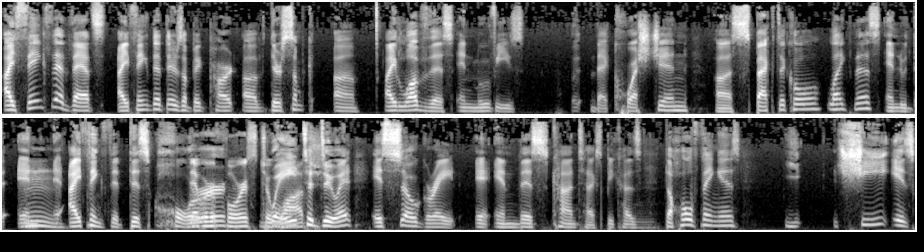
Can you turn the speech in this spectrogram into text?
I think that that's. I think that there's a big part of there's some. Uh, I love this in movies that question uh, spectacle like this, and and Mm. I think that this horror to way watch. to do it is so great in, in this context because Mm. the whole thing is y she is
